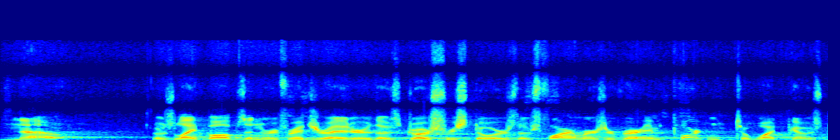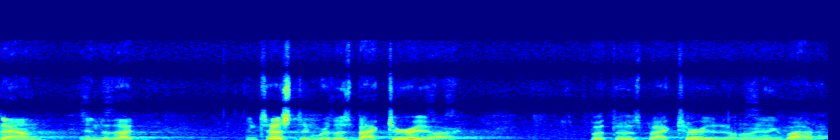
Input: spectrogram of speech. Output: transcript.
No. Those light bulbs in the refrigerator, those grocery stores, those farmers are very important to what goes down into that intestine where those bacteria are. But those bacteria don't know anything about it.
